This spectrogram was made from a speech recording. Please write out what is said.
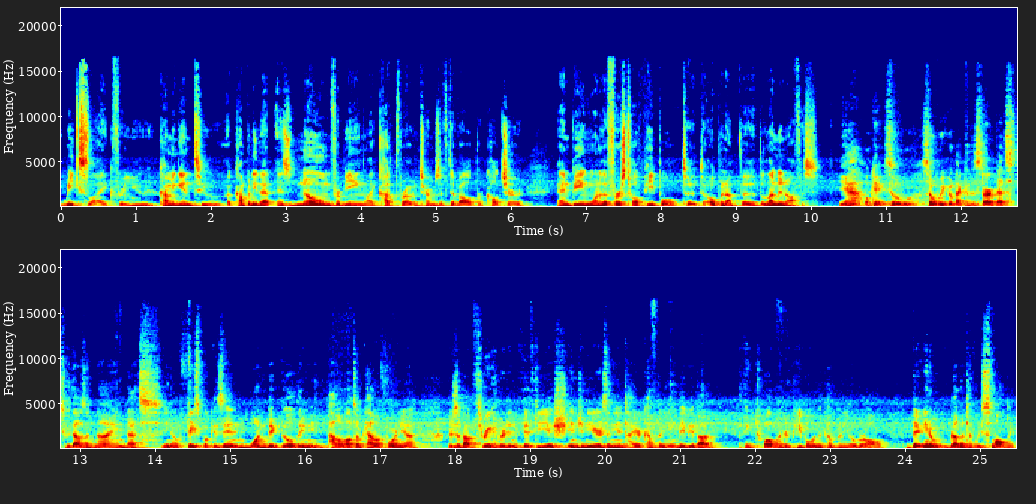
weeks like for you coming into a company that is known for being like cutthroat in terms of developer culture and being one of the first 12 people to, to open up the, the London office? Yeah. Okay. So so if we go back to the start, that's 2009. That's you know Facebook is in one big building in Palo Alto, California. There's about 350-ish engineers in the entire company. Maybe about I think 1,200 people in the company overall. But, you know, relatively small. Like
